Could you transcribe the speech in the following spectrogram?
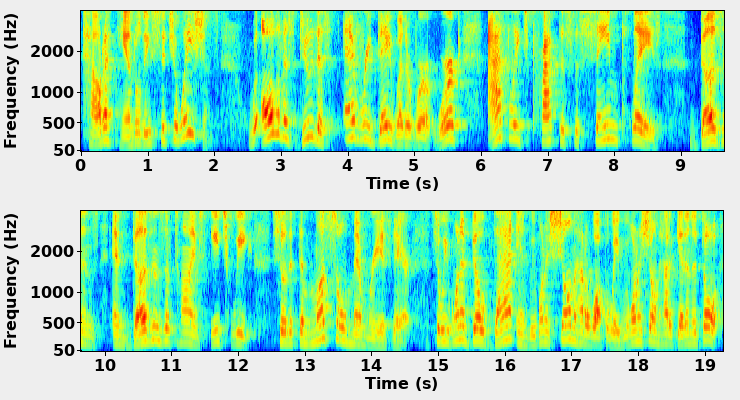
how to handle these situations. All of us do this every day, whether we're at work. Athletes practice the same plays dozens and dozens of times each week so that the muscle memory is there. So we want to build that in. We want to show them how to walk away. We want to show them how to get an adult.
